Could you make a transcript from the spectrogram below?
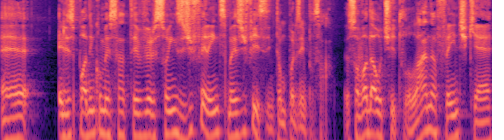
é, eles podem começar a ter versões diferentes mais difíceis. Então, por exemplo, eu só vou dar o título lá na frente que é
